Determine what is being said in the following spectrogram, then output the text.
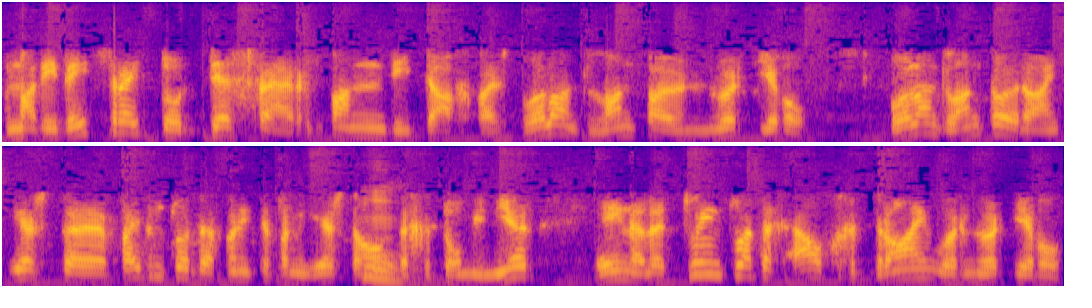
maar die wedstryd tot dusver van die dag was Boland Landbou en Noordheuwel Holland Landbou het daai eerste 25 minute van die eerste helfte hmm. gedomeineer en hulle 22-11 gedraai oor Noordheuwel.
